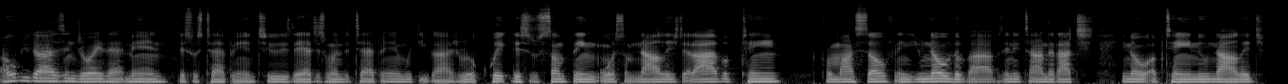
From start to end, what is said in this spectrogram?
I hope you guys enjoyed that, man. This was Tap In Tuesday. I just wanted to tap in with you guys real quick. This was something or some knowledge that I've obtained for myself and you know the vibes anytime that i you know obtain new knowledge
